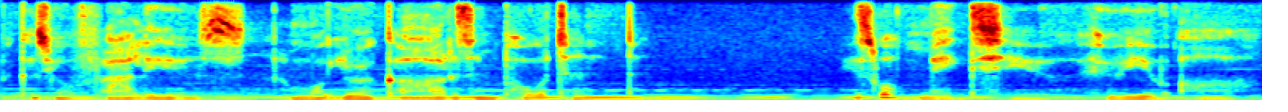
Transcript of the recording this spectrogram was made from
Because your values and what you regard as important is what makes you who you are.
